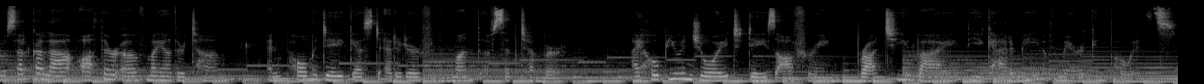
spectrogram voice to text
Alcala, author of My Other Tongue and Poem a Day guest editor for the month of September. I hope you enjoy today's offering brought to you by the Academy of American Poets.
